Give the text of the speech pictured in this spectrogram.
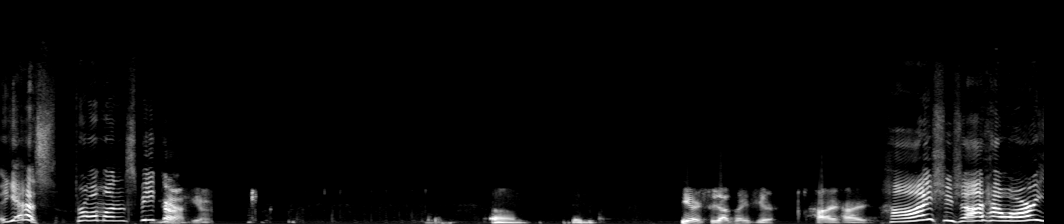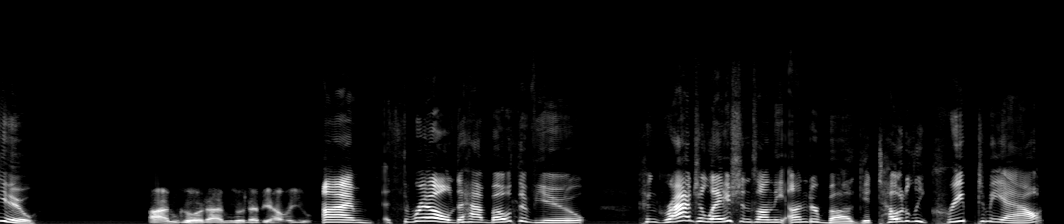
it. Yes, throw him on speaker. yeah. Um, maybe. Here, Shujaat is here. Hi, hi. Hi, Shujaat. How are you? I'm good. I'm good, Abby. How are you? I'm thrilled to have both of you. Congratulations on the underbug. You totally creeped me out.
